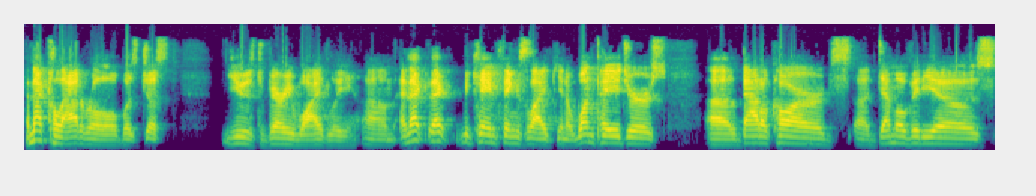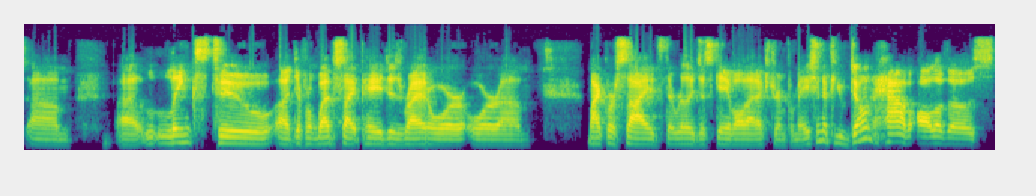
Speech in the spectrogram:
And that collateral was just used very widely, um, and that that became things like you know one pagers, uh, battle cards, uh, demo videos, um, uh, links to uh, different website pages, right, or or um, microsites that really just gave all that extra information. If you don't have all of those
